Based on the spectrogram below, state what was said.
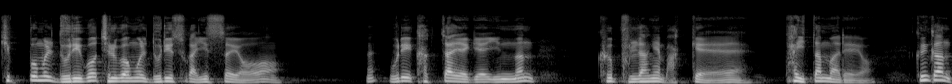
기쁨을 누리고 즐거움을 누릴 수가 있어요. 예? 우리 각자에게 있는 그 분량에 맞게 다 있단 말이에요. 그러니까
